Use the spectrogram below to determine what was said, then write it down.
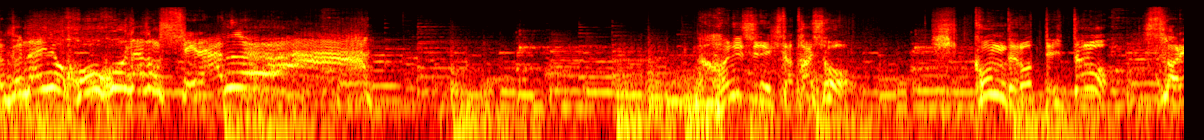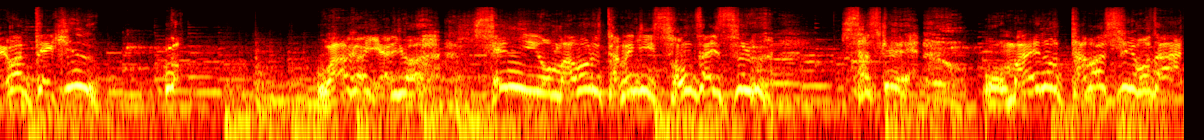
償いの方法など知らぬ何しに来た大将？引っ込んでろって言ったろ。それはできぬ。わ我が槍は千人を守るために存在する。サスケお前の魂をだ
